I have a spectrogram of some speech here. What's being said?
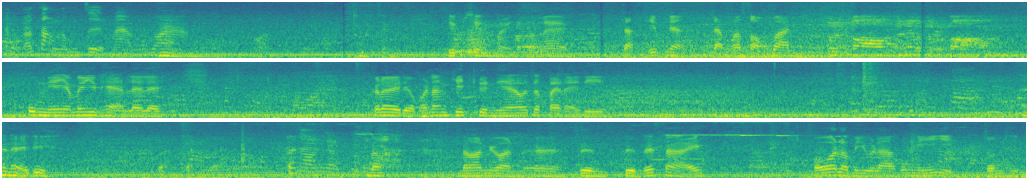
ฉันก็สั่งนมจืดมาเพราะว่า ทริปเชียงใหม่ตอนแรก จัดทริปเนี่ย จัดมาสองวันพรุ่งนี้ยังไม่มีแผนเลยเลย ก็เลยเดี๋ยวมานั่งคิดคืนนี้ว่าจะไปไหนดี ไปไหนดี นอนกันนอนนอนก่อนเออตื่นตื่นสายๆเพราะว่าเรามีเวลาพรุ่งนี้อีกจนถึง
